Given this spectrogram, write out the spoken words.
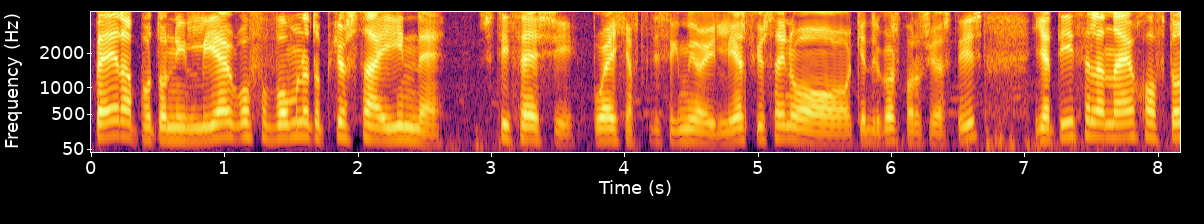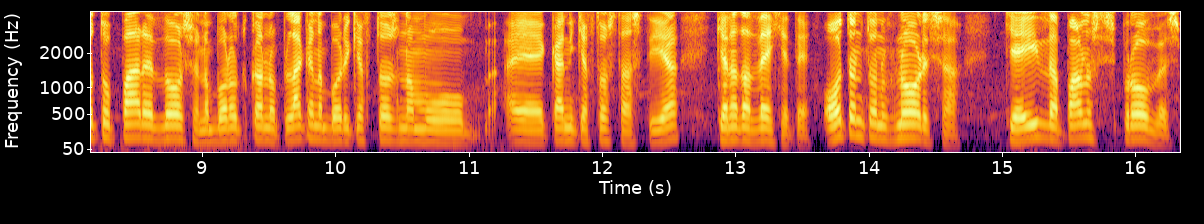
πέρα από τον Ηλία, εγώ φοβόμουν το ποιος θα είναι στη θέση που έχει αυτή τη στιγμή ο Ηλίας, ποιος θα είναι ο κεντρικός παρουσιαστής, γιατί ήθελα να έχω αυτό το πάρε δώσε, να μπορώ να του κάνω πλάκα, να μπορεί και αυτός να μου ε, κάνει και αυτός τα αστεία και να τα δέχεται. Όταν τον γνώρισα και είδα πάνω στις πρόβες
